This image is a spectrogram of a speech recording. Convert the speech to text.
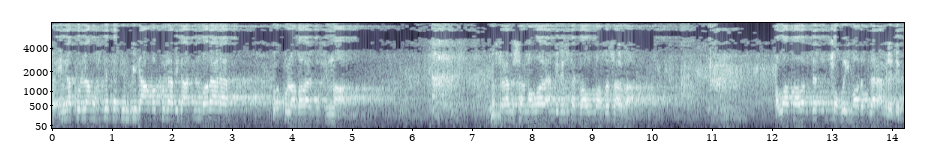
فإن كل محدثة بدعة وكل بدعة ضلالة وكل ضلالة في النار Müslüman müsəlmanlar ən birinci təqvalılmazda çağırar. Allah Teala bizə çoxlu ibadətlər əmr edib.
